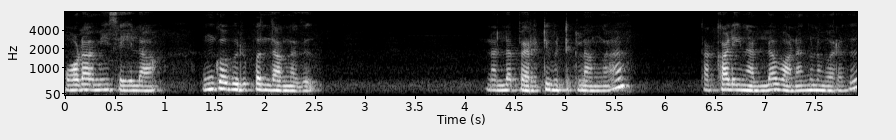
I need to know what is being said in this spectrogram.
போடாமே செய்யலாம். உங்கள் விருப்பந்தாங்க அது. நல்லா பெரட்டி விட்டுக்கலாங்க. தக்காளி நல்லா வணங்கின பிறகு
